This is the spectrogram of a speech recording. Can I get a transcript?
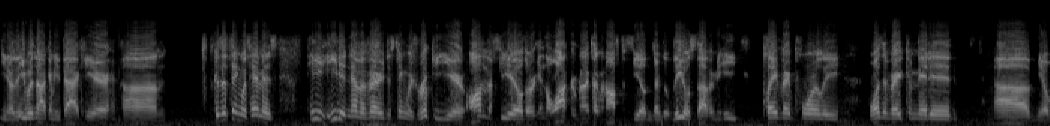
you know, that he was not going to be back here. Because um, the thing with him is, he he didn't have a very distinguished rookie year on the field or in the locker room. I'm not talking off the field in terms of legal stuff. I mean, he played very poorly, wasn't very committed. Uh, you know,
